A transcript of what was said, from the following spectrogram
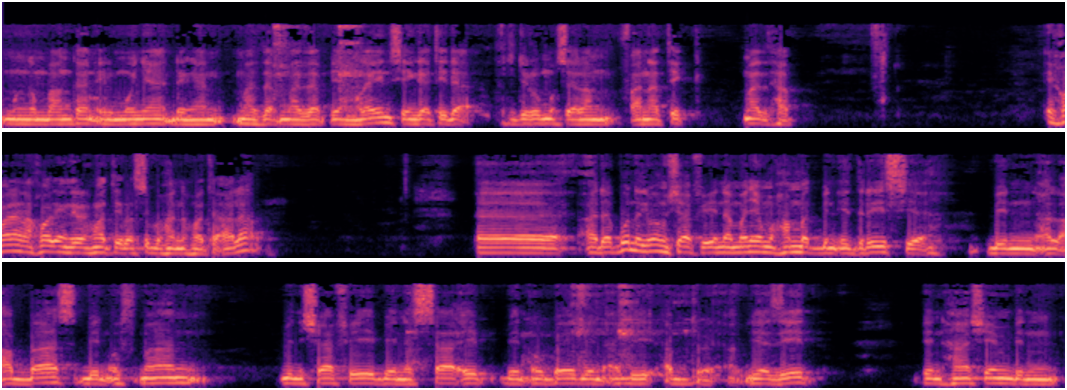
mengembangkan ilmunya dengan madhab-madhab yang lain sehingga tidak terjerumus dalam fanatik madhab. Ikhwan dan akhwat yang dirahmati Allah Subhanahu wa taala. Uh, adapun Imam Syafi'i namanya Muhammad bin Idris ya, bin Al-Abbas bin Uthman bin Syafi'i bin Sa'ib bin Ubay bin Abi Abdul Yazid bin Hashim bin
